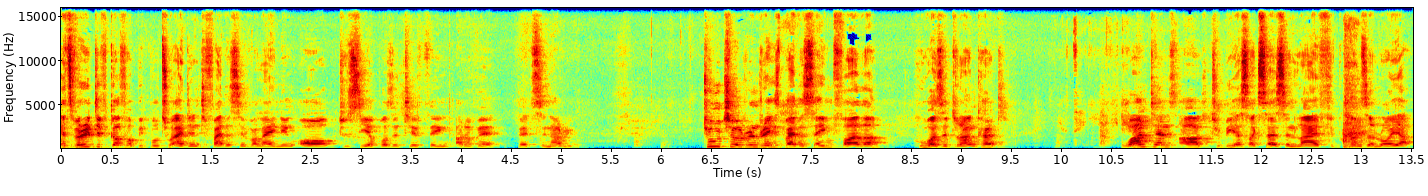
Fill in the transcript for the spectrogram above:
It's very difficult for people to identify the silver lining or to see a positive thing out of a bad scenario. Two children raised by the same father who was a drunkard. One turns out to be a success in life, becomes a lawyer.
